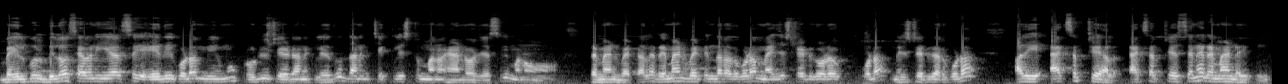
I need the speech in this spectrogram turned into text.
బెయిలబుల్ బిలో సెవెన్ ఇయర్స్ ఏది కూడా మేము ప్రొడ్యూస్ చేయడానికి లేదు. దానికి చెక్ లిస్ట్ మనం హ్యాండ్ ఓవర్ చేసి మనం రిమాండ్ పెట్టాలి. రిమాండ్ పెట్టిన తర్వాత కూడా మేజిస్ట్రేట్ కూడా కూడా మేజిస్ట్రేట్ గారు కూడా అది యాక్సెప్ట్ చేయాలి. యాక్సెప్ట్ చేస్తేనే రిమాండ్ అవుతుంది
